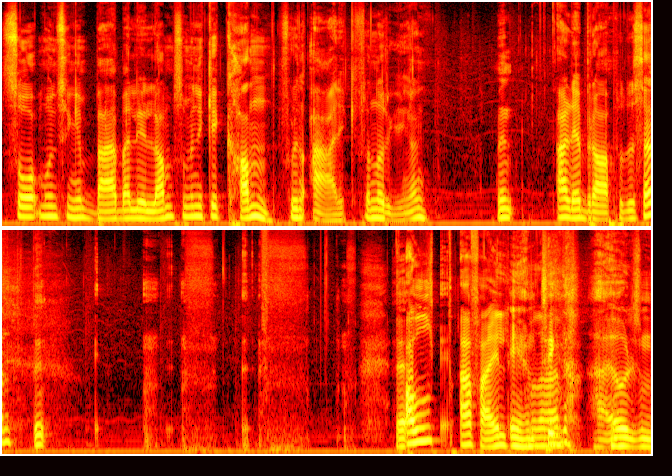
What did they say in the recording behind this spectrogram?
så må hun synge Bæ bæ lille lam, som hun ikke kan. For hun er ikke fra Norge engang. Men- Er det bra, produsent? Men- Alt er feil. En ting da er jo liksom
